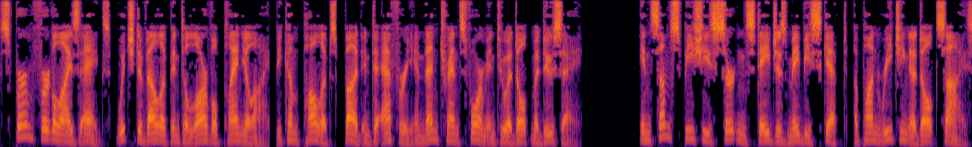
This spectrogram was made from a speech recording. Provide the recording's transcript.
Sperm fertilize eggs, which develop into larval planulae, become polyps, bud into ephyrae and then transform into adult medusae. In some species certain stages may be skipped. Upon reaching adult size,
